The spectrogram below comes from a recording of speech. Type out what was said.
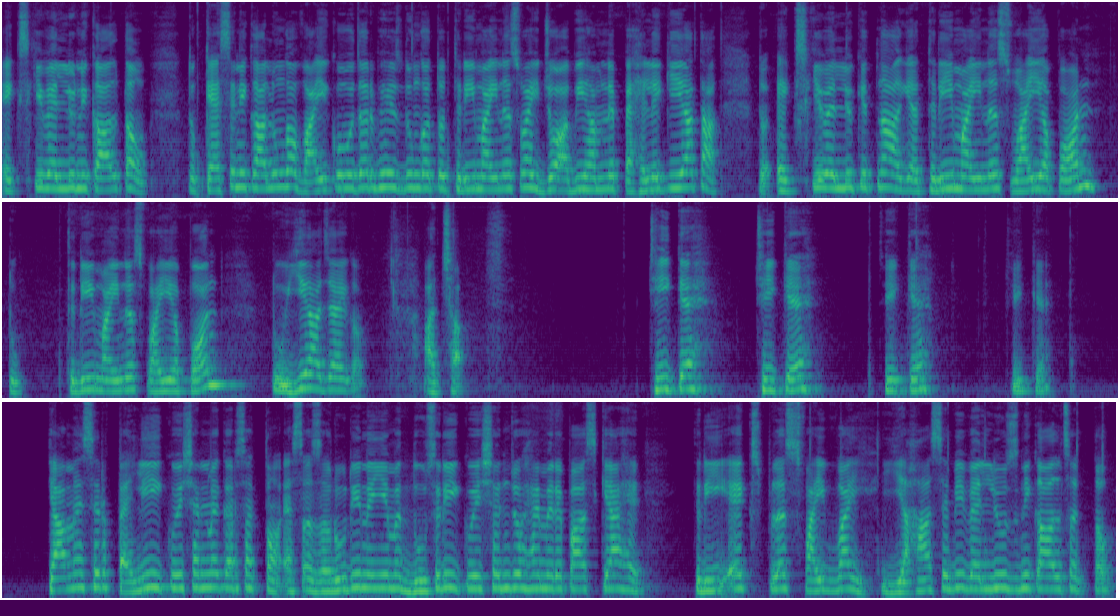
एक्स की वैल्यू निकालता हूँ तो कैसे निकालूँगा? वाई को उधर भेज दूँगा तो थ्री माइनस वाई जो अभी हमने पहले किया था तो एक्स की वैल्यू कितना आ गया? Three minus y upon two three minus y upon two ये आ जाएगा। अच्छा ठीक है ठीक है ठीक है ठीक है। क्या मैं सिर्फ़ पहली इक्वेशन में कर सकता हूँ? ऐसा ज़रूरी नहीं है, मैं दूसरी इक्वेशन जो है मेरे पास क्या है? Three x plus five y यहाँ से भी वैल्यूज़ निकाल सकता हूँ।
